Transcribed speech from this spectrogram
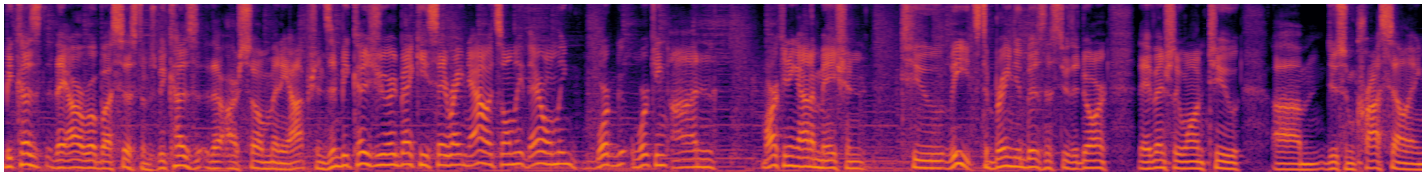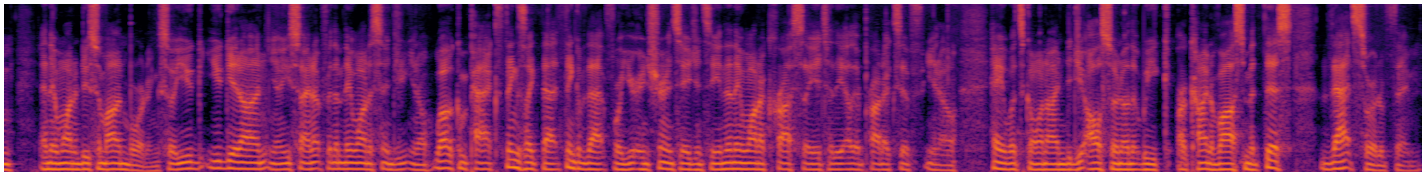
because they are robust systems, because there are so many options, and because you heard Becky say right now it's only they're only work, working on marketing automation to leads to bring new business through the door. They eventually want to um, do some cross selling and they want to do some onboarding. So you you get on, you know, you sign up for them. They want to send you, you know, welcome packs, things like that. Think of that for your insurance agency, and then they want to cross sell you to the other products. If you know, hey, what's going on? Did you also know that we are kind of awesome at this? That sort of thing.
